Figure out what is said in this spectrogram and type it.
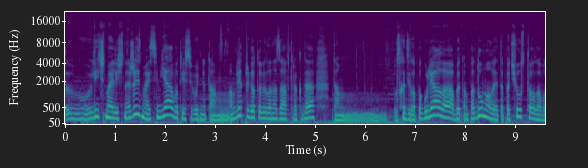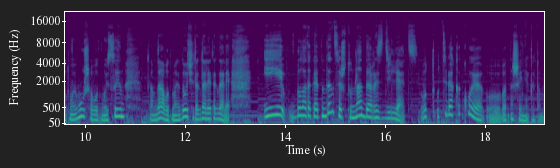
э, лич, моя личная жизнь, моя семья, вот я сегодня там омлет приготовила на завтрак, да, там сходила погуляла, об этом подумала, это почувствовала, а вот мой муж, а вот мой сын, там, да, вот моя дочь и так далее, и так далее. И была такая тенденция, что надо разделять. Вот у тебя какое э, отношение к этому?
